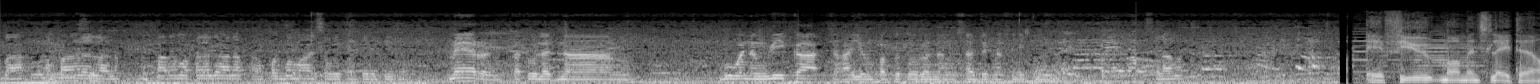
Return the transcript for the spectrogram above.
ba ang paaralan para mapalaganap ang pagmamahal sa wikang Pilipino? Meron, katulad ng buwan ng wika, saka yung pagtuturo ng subject ng Filipino. Salamat. A few moments later.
